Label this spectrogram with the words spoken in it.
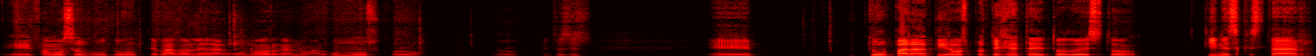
el famoso vudú, te va a doler algún órgano, algún músculo, ¿no? Entonces, eh, tú para, digamos, protegerte de todo esto, tienes que estar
